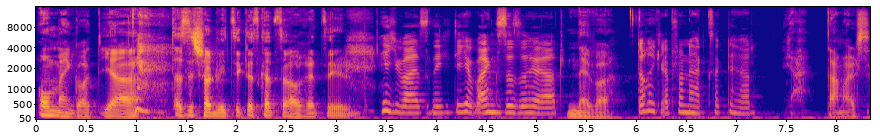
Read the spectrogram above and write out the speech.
Oh mein Gott, ja. Das ist schon witzig, das kannst du auch erzählen. Ich weiß nicht, ich habe Angst, dass er hört. Never. Doch, ich glaube schon, er hat gesagt, er hört. Ja, damals.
